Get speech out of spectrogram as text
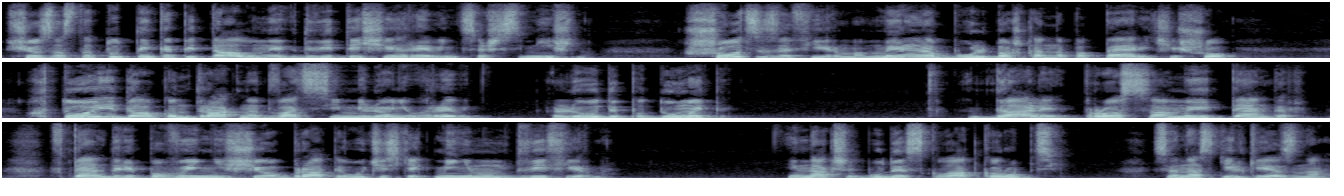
Що за статутний капітал у них? 2000 гривень. Це ж смішно. Що це за фірма? Мильна бульбашка на папері чи що? Хто їй дав контракт на 27 мільйонів гривень? Люди, подумайте. Далі про самий тендер. В тендері повинні що брати участь як мінімум дві фірми. Інакше буде склад корупції. Це наскільки я знаю.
